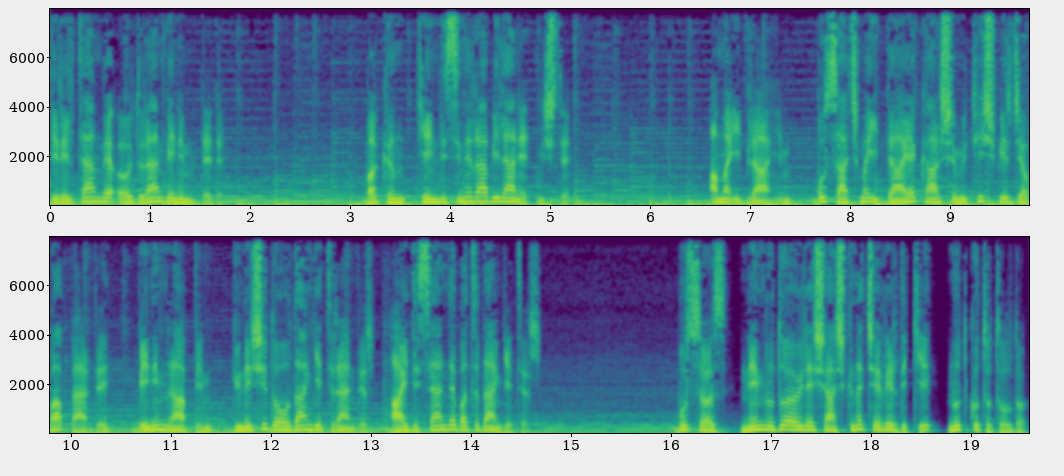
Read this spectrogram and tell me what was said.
dirilten ve öldüren benim, dedi. Bakın, kendisini Rab ilan etmişti. Ama İbrahim, bu saçma iddiaya karşı müthiş bir cevap verdi, benim Rabbim, güneşi doğudan getirendir, haydi sen de batıdan getir. Bu söz, Nemrud'u öyle şaşkına çevirdi ki, nutku tutuldu.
